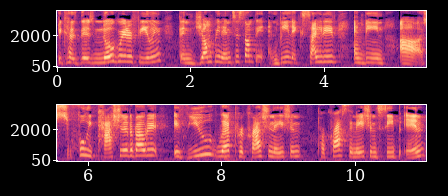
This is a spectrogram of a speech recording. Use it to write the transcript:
Because there's no greater feeling than jumping into something and being excited and being uh, fully passionate about it. If you let procrastination procrastination seep in,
